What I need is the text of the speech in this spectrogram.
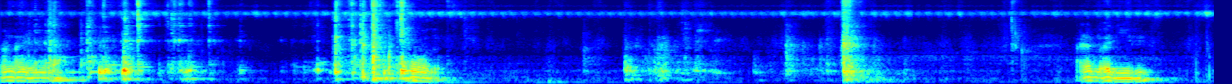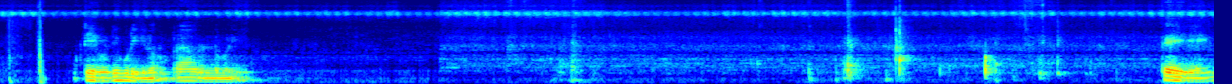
நல்லா ಹೋಗಬಹುದು അരിയിൽ ടീ കൂടി കുടിക്കണം രാവിലെ രണ്ട് മണി തേയിലയും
